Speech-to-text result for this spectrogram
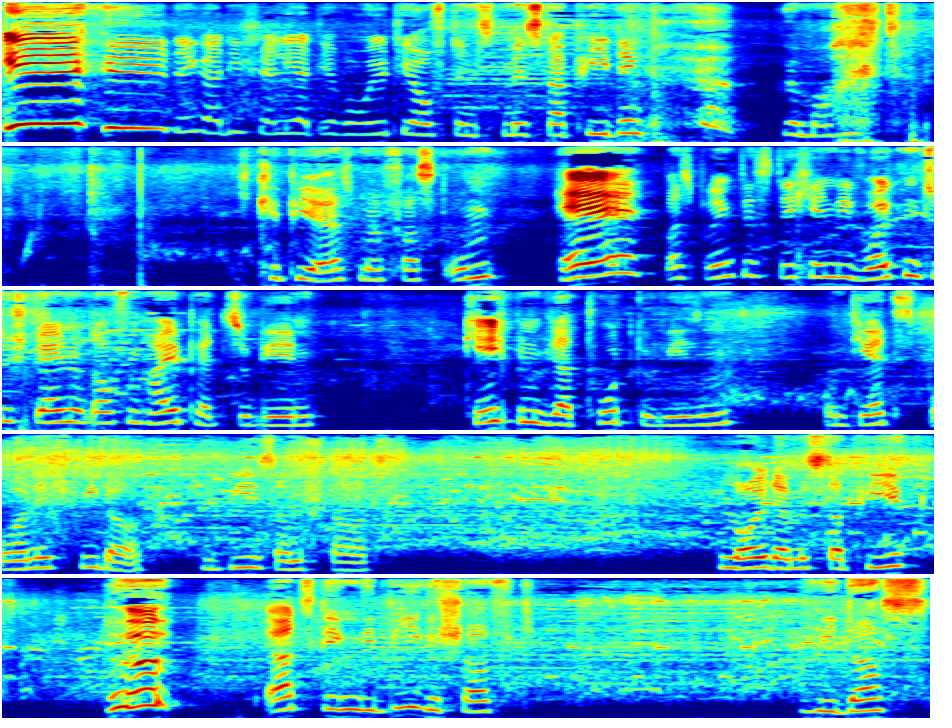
Ihi, Digga, die Shelly hat ihre Ulti auf dem Mr. P-Ding gemacht. Ich kipp hier erstmal fast um. Hä? Was bringt es dich in die Wolken zu stellen und auf ein Highpad zu gehen? Okay, ich bin wieder tot gewesen. Und jetzt spawn ich wieder. Die B ist am Start. Lol, der Mr. P. Hä? Er hat's gegen die B geschafft. Wie das?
